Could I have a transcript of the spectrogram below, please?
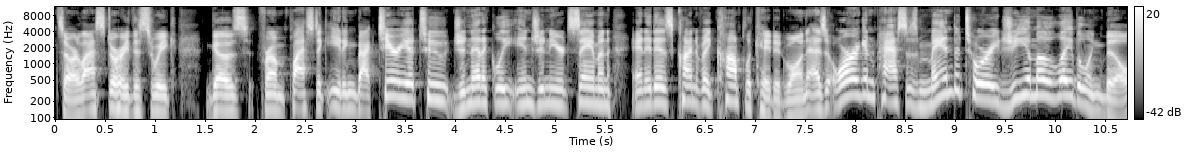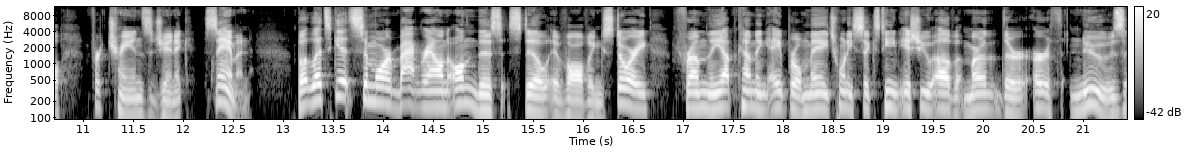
So, our last story this week goes from plastic eating bacteria to genetically engineered salmon, and it is kind of a complicated one as Oregon passes mandatory GMO labeling bill for transgenic salmon. But let's get some more background on this still evolving story from the upcoming April May 2016 issue of Mother Earth News.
